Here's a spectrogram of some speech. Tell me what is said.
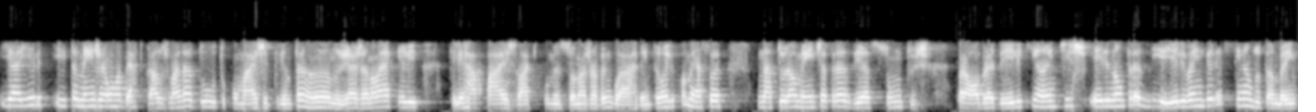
E aí ele e também já é um Roberto Carlos mais adulto, com mais de 30 anos, já, já não é aquele, aquele rapaz lá que começou na Jovem Guarda. Então ele começa naturalmente a trazer assuntos para a obra dele que antes ele não trazia. E ele vai envelhecendo também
